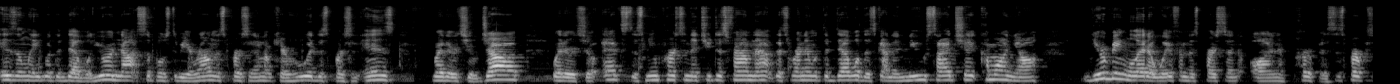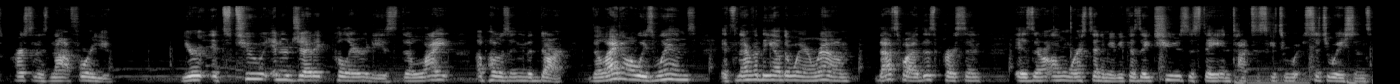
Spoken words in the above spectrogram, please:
is in league with the devil. You're not supposed to be around this person. I don't care who this person is, whether it's your job, whether it's your ex, this new person that you just found out that's running with the devil, that's got a new side chick. Come on, y'all. You're being led away from this person on purpose. This per- person is not for you. You're it's two energetic polarities, the light opposing the dark. The light always wins. It's never the other way around. That's why this person is their own worst enemy because they choose to stay in toxic situ- situations.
